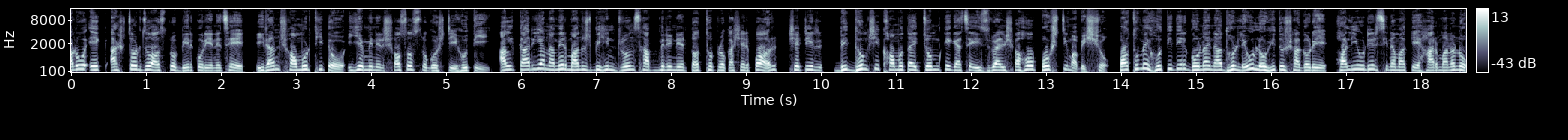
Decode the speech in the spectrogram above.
আরও এক আশ্চর্য অস্ত্র বের করে এনেছে ইরান সমর্থিত ইয়েমেনের সশস্ত্র গোষ্ঠী হুতি। আল কারিয়া নামের মানুষবিহীন ড্রোন সাবমেরিনের তথ্য প্রকাশের পর সেটির বিধ্বংসী ক্ষমতায় চমকে গেছে ইসরায়েল সহ পশ্চিমা বিশ্ব। প্রথমে হুতিদের গোনায় না ধরলেও লোহিত সাগরে হলিউডের সিনেমাকে হার মানানো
